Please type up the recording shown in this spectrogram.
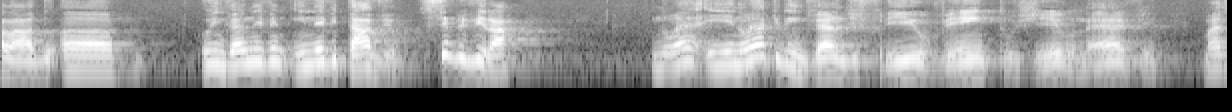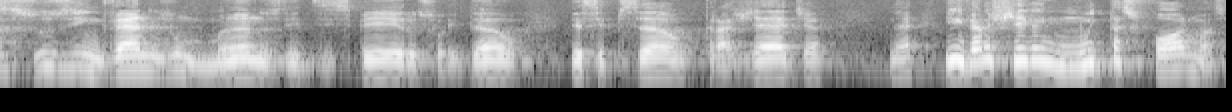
Uh, o inverno é inevitável, sempre virá. Não é, e não é aquele inverno de frio, vento, gelo, neve, mas os invernos humanos de desespero, solidão, decepção, tragédia. Né? E o inverno chega em muitas formas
